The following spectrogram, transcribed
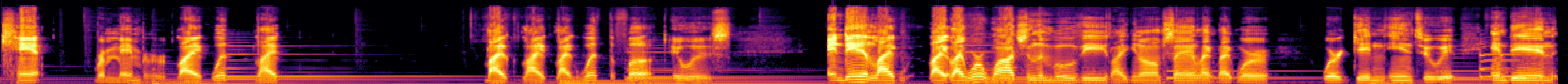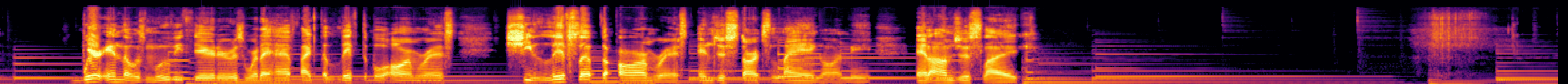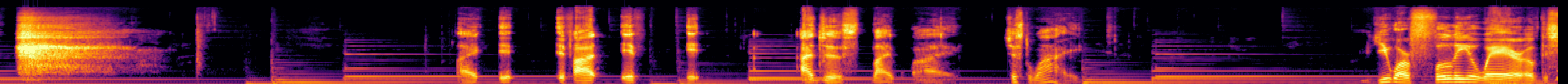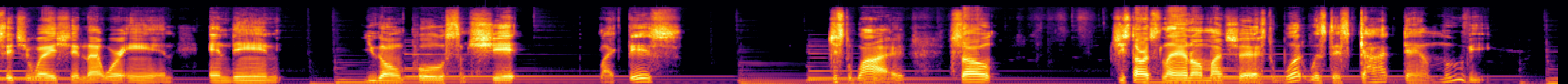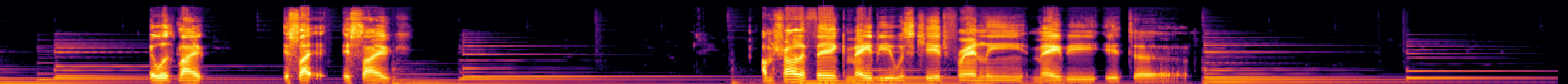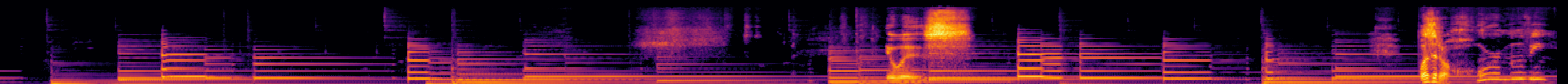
can't remember. Like what like like like like what the fuck? It was and then like like like we're watching the movie, like you know what I'm saying? Like like we're we're getting into it and then we're in those movie theaters where they have like the liftable armrest. She lifts up the armrest and just starts laying on me. And I'm just like, like it if I if it I just like why? Just why? You are fully aware of the situation that we're in, and then you gonna pull some shit like this. Just why? So she starts laying on my chest. What was this goddamn movie? it was like it's like it's like I'm trying to think maybe it was kid friendly, maybe it uh was it a horror movie?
